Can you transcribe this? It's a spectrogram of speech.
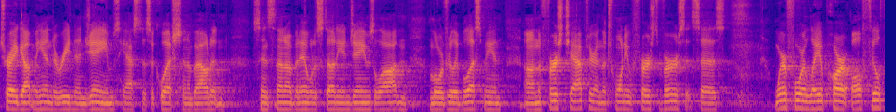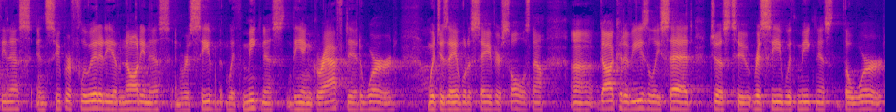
Trey got me into reading in James. He asked us a question about it, and since then I've been able to study in James a lot, and the Lord's really blessed me. And uh, in the first chapter, in the 21st verse, it says, Wherefore lay apart all filthiness and superfluidity of naughtiness, and receive with meekness the engrafted word, which is able to save your souls. Now, uh, God could have easily said just to receive with meekness the word,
